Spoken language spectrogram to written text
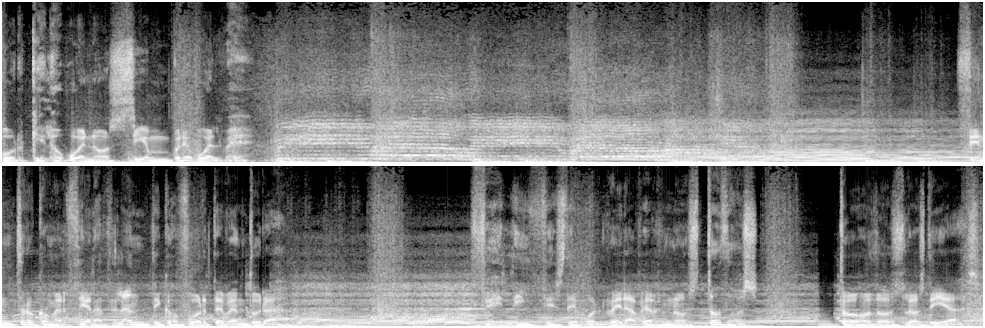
Porque lo bueno siempre vuelve. Centro Comercial Atlántico Fuerteventura. Felices de volver a vernos todos, todos los días.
